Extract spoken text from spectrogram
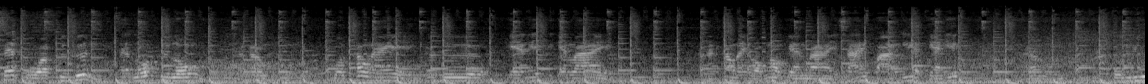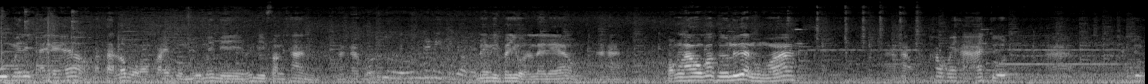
แซดบวกคือขึ้นแซดลบคือลงนะครั บกดเข้าในก็คือแกน x แกน y นะเข้าในออกนอกแกน y ซ้ายขวาเรียกแกน x นะครับผมปุ่ม u ไม่ได้ใช้แล้วตัดระบบออกไปปุ่ม u ไม่มีไม่มีฟังก์ชันนะครับผมคือไม่มีประโยชน์ไม่มีประโยชน์อะไรแล้วนะฮะของเราก็คือเลื่อนหัวนะครับเข้าไปหาจุดอ่าจุด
